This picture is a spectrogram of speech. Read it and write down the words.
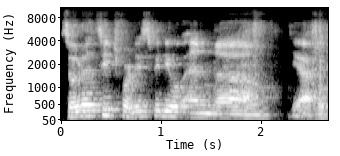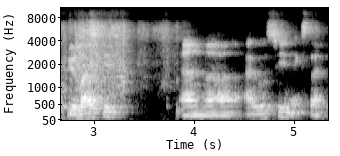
So that's it for this video, and um, yeah, I hope you liked it, and uh, I will see you next time.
